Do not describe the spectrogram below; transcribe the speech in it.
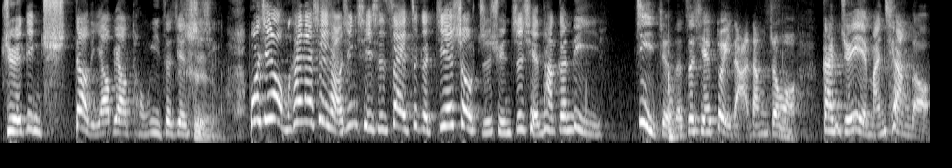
决定去到底要不要同意这件事情。不过今天我们看到谢小新，其实在这个接受质询之前，他跟利益。记者的这些对答当中哦，感觉也蛮呛的哦，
